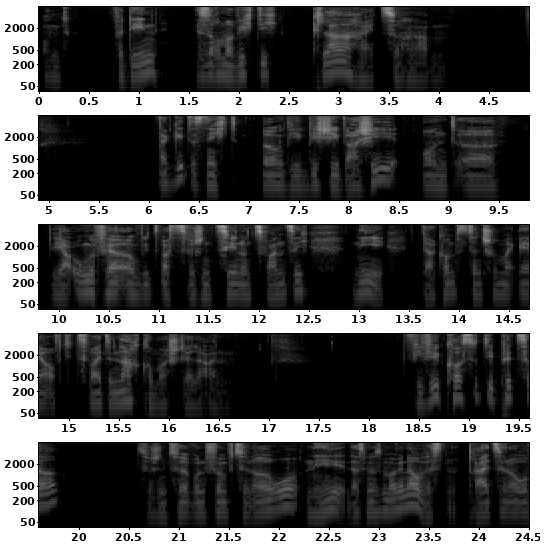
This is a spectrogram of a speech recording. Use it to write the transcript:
Und für den ist es auch immer wichtig, Klarheit zu haben. Da geht es nicht irgendwie wischiwaschi und äh, ja ungefähr irgendwie was zwischen 10 und 20. Nee, da kommt es dann schon mal eher auf die zweite Nachkommastelle an. Wie viel kostet die Pizza? zwischen 12 und 15 Euro. Nee, das müssen wir genau wissen. 13,50 Euro.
